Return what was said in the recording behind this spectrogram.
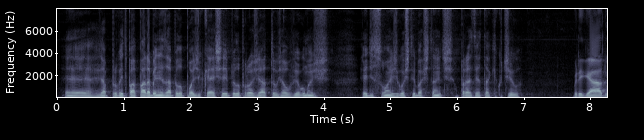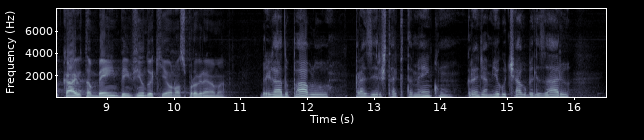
É, já aproveito para parabenizar pelo podcast aí, pelo projeto. Eu já ouvi algumas edições, gostei bastante. Um prazer estar aqui contigo. Obrigado. Caio também, bem-vindo aqui ao nosso programa. Obrigado, Pablo. Prazer estar aqui também com um grande amigo, Tiago Belisário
